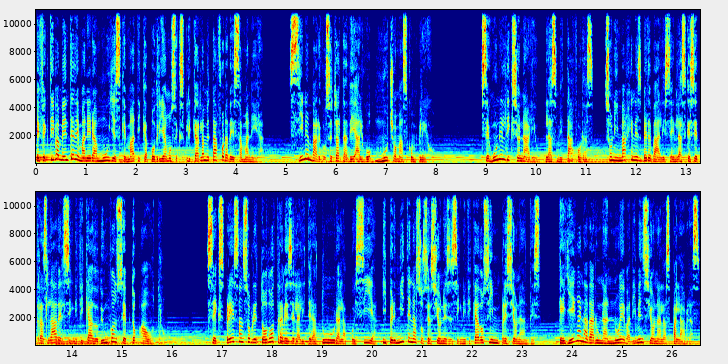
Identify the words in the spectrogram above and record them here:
Efectivamente, de manera muy esquemática podríamos explicar la metáfora de esa manera. Sin embargo, se trata de algo mucho más complejo. Según el diccionario, las metáforas son imágenes verbales en las que se traslada el significado de un concepto a otro. Se expresan sobre todo a través de la literatura, la poesía y permiten asociaciones de significados impresionantes que llegan a dar una nueva dimensión a las palabras.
